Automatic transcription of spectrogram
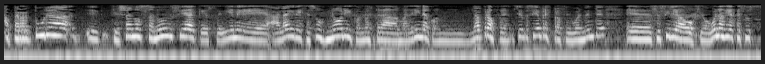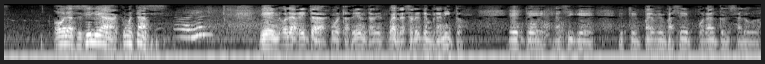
Apertura eh, que ya nos anuncia que se viene al aire Jesús Nori con nuestra madrina, con la profe, siempre, siempre es profe igualmente, eh, Cecilia Ogio. Buenos días Jesús. Hola Cecilia, ¿cómo estás? ¿Todo bien? Bien, hola Rita, ¿cómo estás? Bien, también. Bueno, saludé tempranito, este, así que este, me pasé por alto el saludo.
